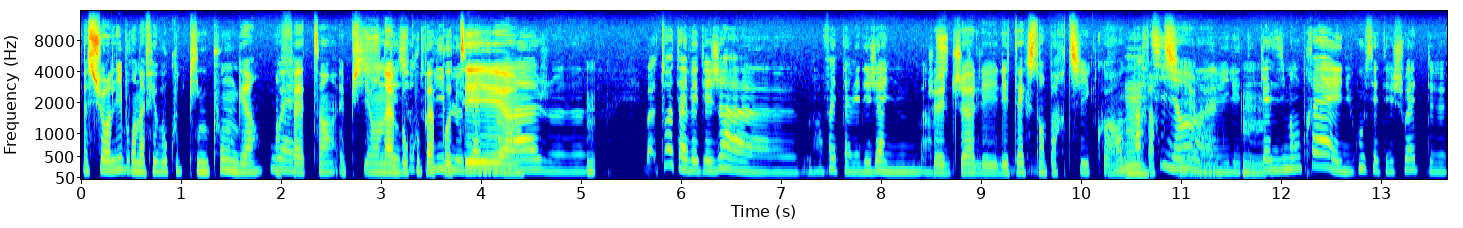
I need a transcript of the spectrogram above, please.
Bah, sur Libre, on a fait beaucoup de ping-pong, hein, en fait. Hein. Et puis, on a beaucoup papoté. Mm. Bah, toi, tu avais déjà, euh, en fait, avais déjà une. J'avais déjà les, les, textes en partie, quoi. En mmh. partie, hein, il était mmh. quasiment prêt, et du coup, c'était chouette de,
